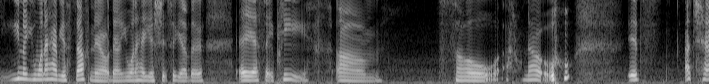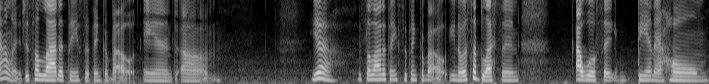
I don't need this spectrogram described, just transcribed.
you know, you want to have your stuff narrowed down. You want to have your shit together ASAP. Um, so I don't know. it's a challenge. It's a lot of things to think about. And um, yeah, it's a lot of things to think about. You know, it's a blessing. I will say being at home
